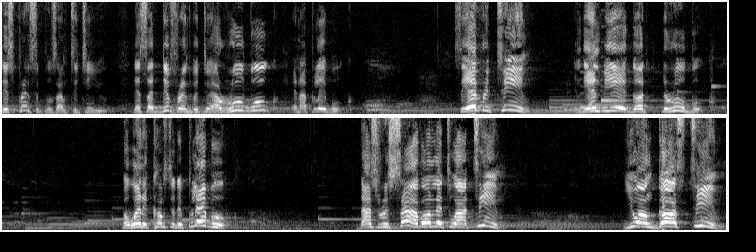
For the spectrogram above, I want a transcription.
these principles I'm teaching you. There's a difference between a rule book and a playbook. See, every team in the NBA got the rule book. But when it comes to the playbook, that's reserved only to our team. You on God's team.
